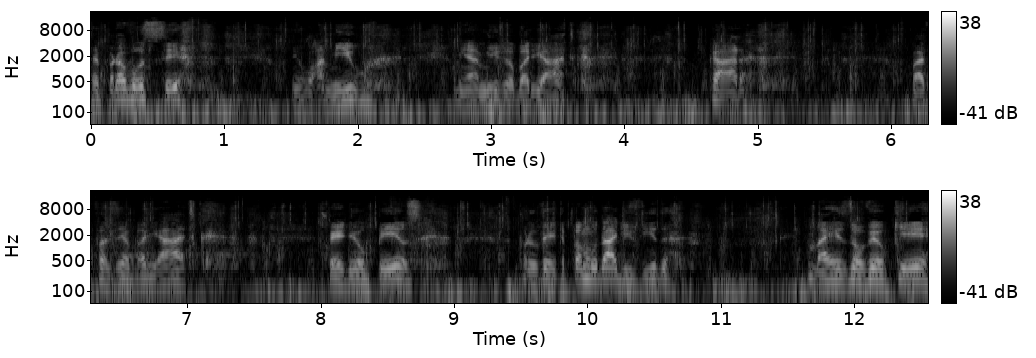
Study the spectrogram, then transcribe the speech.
É pra você, meu amigo, minha amiga bariátrica. Cara, vai fazer a bariátrica, perdeu peso, aproveita para mudar de vida. Vai resolver o que?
